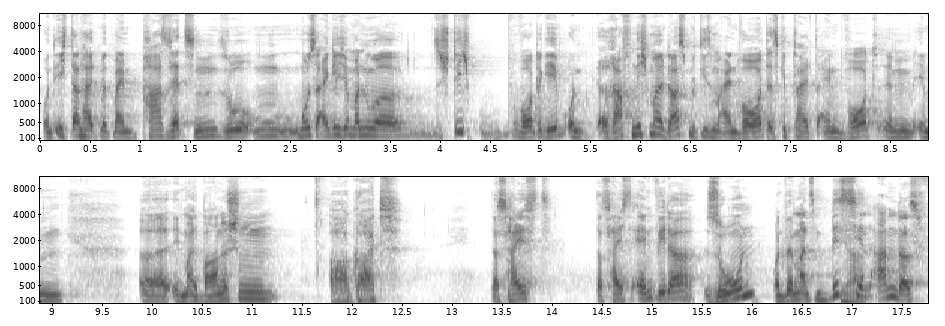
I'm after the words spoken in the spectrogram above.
Und ich dann halt mit meinen paar Sätzen so muss eigentlich immer nur Stichworte geben und raff nicht mal das mit diesem einen Wort. Es gibt halt ein Wort im, im, äh, im Albanischen, oh Gott, das heißt, das heißt entweder Sohn und wenn man es ein bisschen ja. anders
